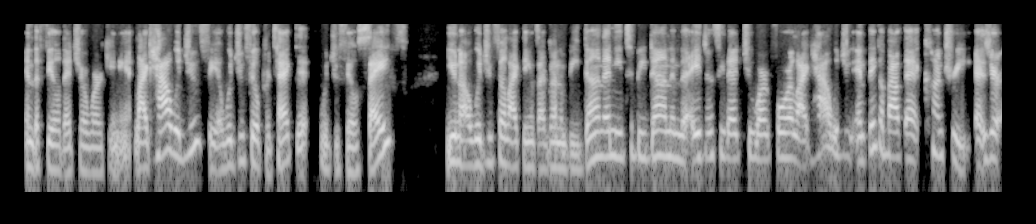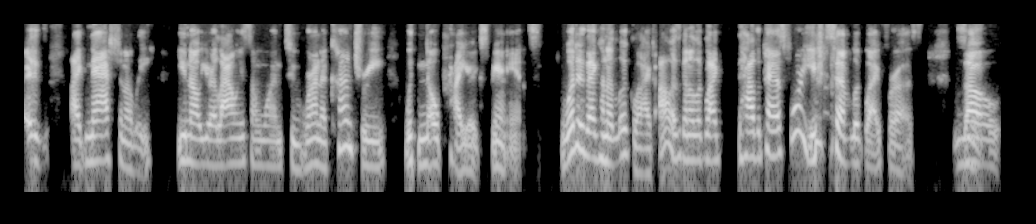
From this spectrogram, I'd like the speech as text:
in the field that you're working in? Like, how would you feel? Would you feel protected? Would you feel safe? You know would you feel like things are going to be done that need to be done in the agency that you work for? Like how would you and think about that country as you're as, like nationally you know you're allowing someone to run a country with no prior experience. What is that going to look like? Oh it's going to look like how the past four years have looked like for us. So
